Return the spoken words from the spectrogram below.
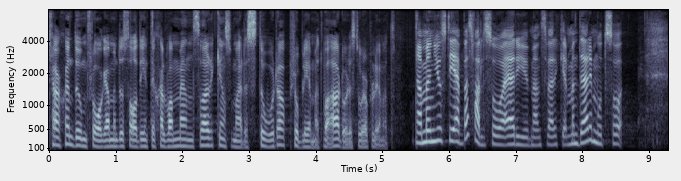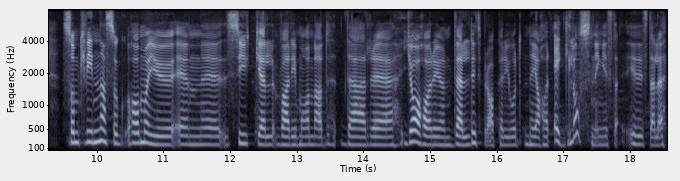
Kanske en dum fråga, men du sa att det inte är själva mensvärken som är det stora problemet. Vad är då det stora problemet? Ja men just i Ebbas fall så är det ju mensvärken men däremot så som kvinna så har man ju en eh, cykel varje månad där eh, jag har ju en väldigt bra period när jag har ägglossning istället.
